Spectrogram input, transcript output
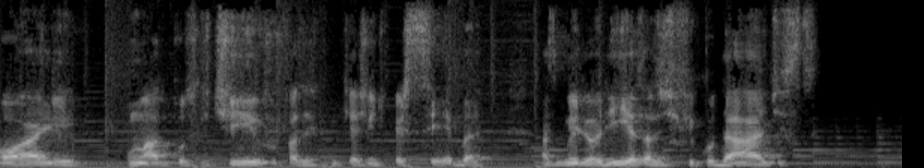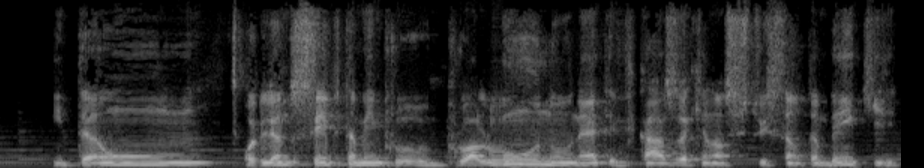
olhe um lado positivo, fazer com que a gente perceba as melhorias, as dificuldades. Então, olhando sempre também para o aluno, né? Teve casos aqui na nossa instituição também que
